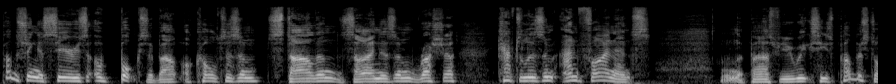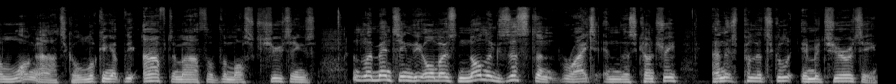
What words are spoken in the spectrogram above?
publishing a series of books about occultism, Stalin, Zionism, Russia, capitalism, and finance. In the past few weeks, he's published a long article looking at the aftermath of the mosque shootings and lamenting the almost non existent right in this country and its political immaturity.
